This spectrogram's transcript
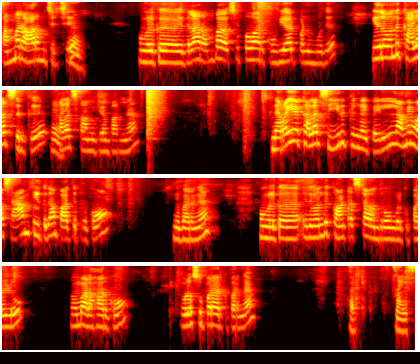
சம்மர் ஆரம்பிச்சிருச்சு. உங்களுக்கு இதெல்லாம் ரொம்ப சூப்பரா இருக்கும் வியர் பண்ணும்போது. இதுல வந்து கலர்ஸ் இருக்கு. கலர்ஸ் காமிக்கிறேன் பாருங்க. நிறைய கலர்ஸ் இருக்குங்க. இப்ப எல்லாமே நம்ம சாம்பிளுக்கு தான் பார்த்துட்டு இருக்கோம். இங்க பாருங்க. உங்களுக்கு இது வந்து கான்ட்ராஸ்டா வந்துரும் உங்களுக்கு பல்லு. ரொம்ப அழகா இருக்கும். இவ்வளவு சூப்பரா இருக்கு பாருங்க. நைஸ்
